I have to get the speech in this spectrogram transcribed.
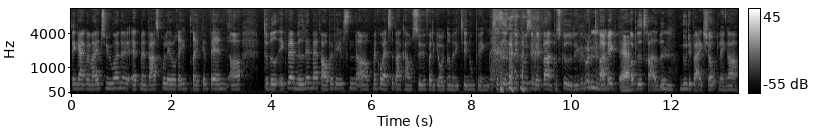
dengang man var i 20'erne, at man bare skulle lave rent drikkevand, og du ved, ikke være medlem af fagbevægelsen, og man kunne altid bare couchsurfe, for det gjorde ikke noget, man ikke tjente nogen penge. Og så sidder du lige pludselig med et barn på skødet, ikke? nu er det mm. bare ikke ja. og blevet 30. Mm. Nu er det bare ikke sjovt længere.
